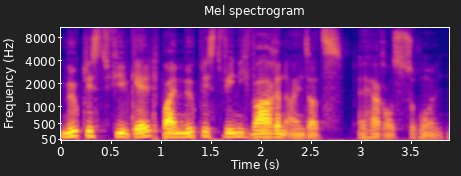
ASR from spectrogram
möglichst viel Geld bei möglichst wenig Wareneinsatz äh, herauszuholen.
